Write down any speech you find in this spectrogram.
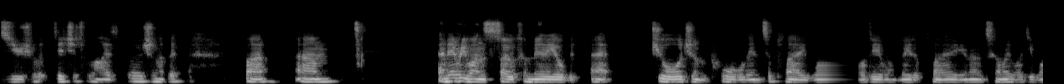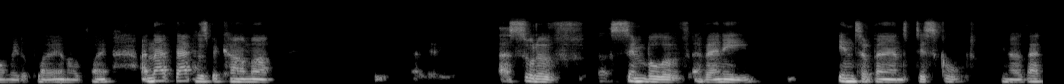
as usual, a digitalized version of it. But, um, and everyone's so familiar with that George and Paul interplay. Well, what do you want me to play? You know, tell me what you want me to play, and I'll play. And that that has become a a sort of a symbol of, of any interband discord, you know, that,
